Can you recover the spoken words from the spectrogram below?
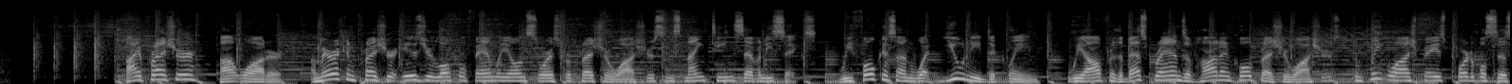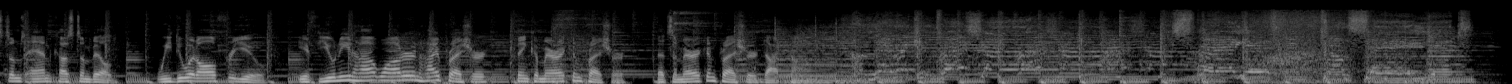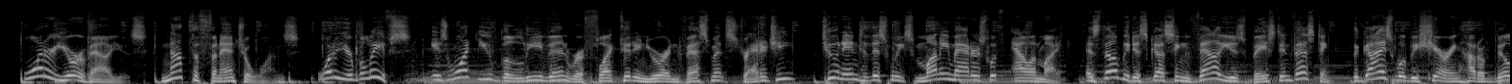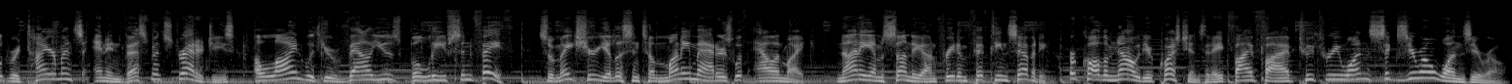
High pressure, hot water. American Pressure is your local family owned source for pressure washers since 1976. We focus on what you need to clean. We offer the best brands of hot and cold pressure washers, complete wash bays, portable systems, and custom build. We do it all for you. If you need hot water and high pressure, think American Pressure. That's AmericanPressure.com. What are your values? Not the financial ones. What are your beliefs? Is what you believe in reflected in your investment strategy? Tune in to this week's Money Matters with Alan Mike as they'll be discussing values based investing. The guys will be sharing how to build retirements and investment strategies aligned with your values, beliefs, and faith. So make sure you listen to Money Matters with Alan Mike, 9 a.m. Sunday on Freedom 1570, or call them now with your questions at 855 231 6010.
